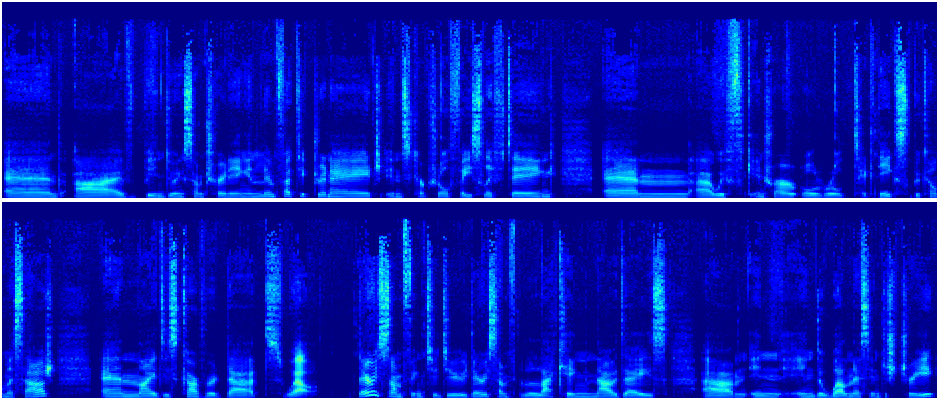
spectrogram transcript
and I've been doing some training in lymphatic drainage, in sculptural facelifting, and uh, with intraoral techniques, buccal massage. And I discovered that, well, there is something to do. There is something lacking nowadays um, in in the wellness industry.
